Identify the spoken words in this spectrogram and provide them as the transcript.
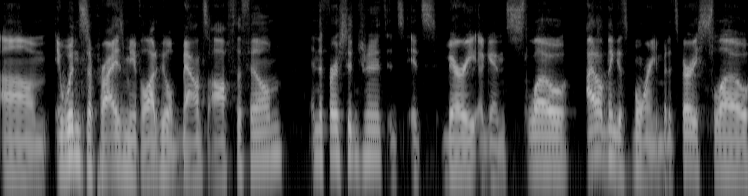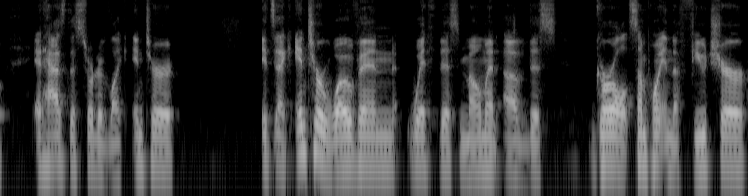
um, it wouldn't surprise me if a lot of people bounce off the film in the first 15 minutes. It's it's very again slow. I don't think it's boring, but it's very slow. It has this sort of like inter it's like interwoven with this moment of this girl at some point in the future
